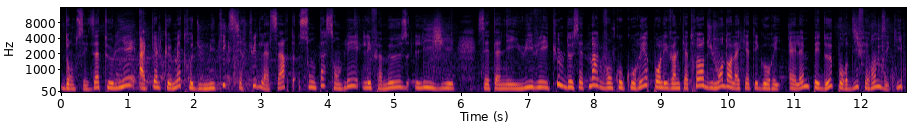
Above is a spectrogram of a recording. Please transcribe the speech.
Dans ses ateliers, à quelques mètres du mythique circuit de la Sarthe, sont assemblées les fameuses Ligier. Cette année, huit véhicules de cette marque vont concourir pour les 24 heures du Mans dans la catégorie LMP2 pour différentes équipes.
